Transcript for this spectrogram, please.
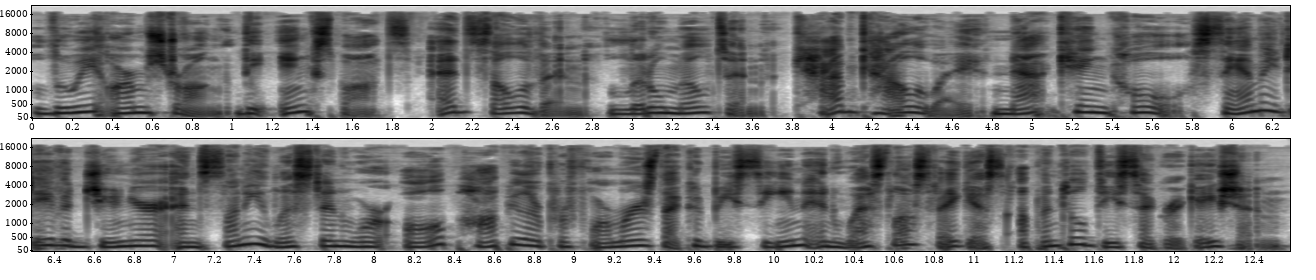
Louis Armstrong, the Ink Spots, Ed Sullivan, Little Milton, Cab Calloway, Nat King Cole, Sammy Davis Jr., and Sonny Liston were all popular performers that could be seen in West Las Vegas up until desegregation.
